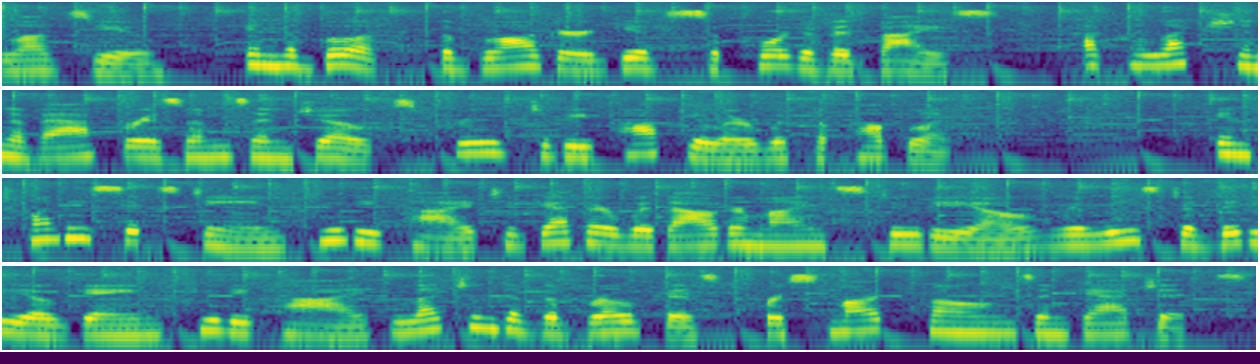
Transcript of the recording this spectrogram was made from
Loves You. In the book, the blogger gives supportive advice. A collection of aphorisms and jokes proved to be popular with the public. In 2016 PewDiePie together with Outermind Studio released a video game PewDiePie, Legend of the Brofist for smartphones and gadgets.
